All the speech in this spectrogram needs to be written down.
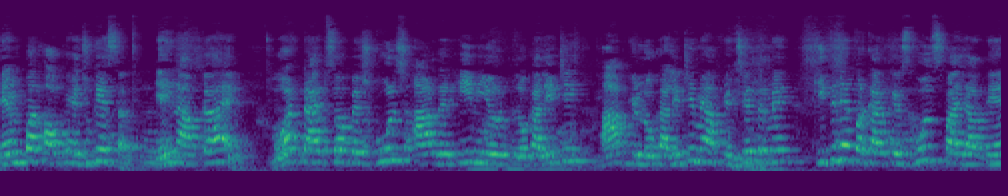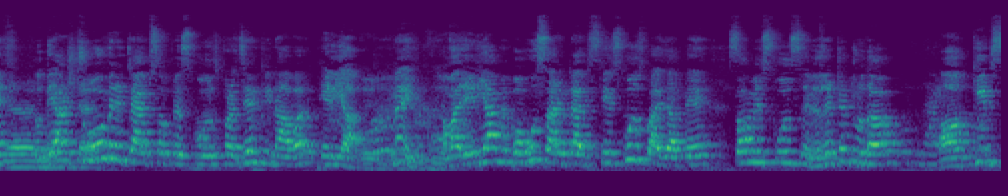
temple of education यही ना आपका है what types of schools are there in your locality आपके लोकालिटी में, आपके क्षेत्र में कितने प्रकार के स्कूल्स पाए जाते हैं? तो they are so many types of schools present in our area नहीं, हमारे एरिया में बहुत सारे टाइप्स के स्कूल्स पाए जाते हैं। Some schools related to the kids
